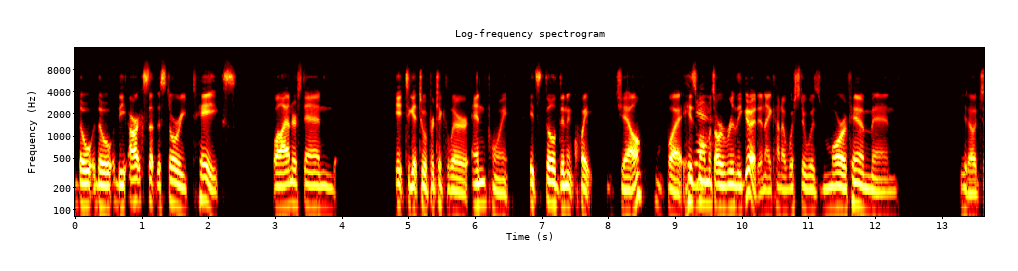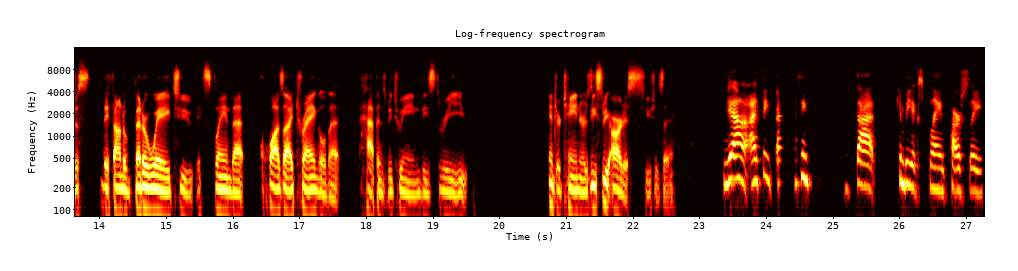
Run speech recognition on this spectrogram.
the, the the arcs that the story takes, while I understand it to get to a particular endpoint, it still didn't quite gel. But his yeah. moments are really good, and I kind of wish there was more of him. And you know, just they found a better way to explain that quasi triangle that happens between these three entertainers, these three artists, you should say. Yeah, I think I think that can be explained partially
